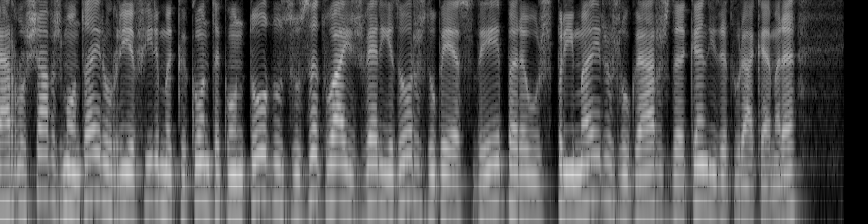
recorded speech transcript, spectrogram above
Carlos Chaves Monteiro reafirma que conta com todos os atuais vereadores do PSD para os primeiros lugares da candidatura à Câmara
